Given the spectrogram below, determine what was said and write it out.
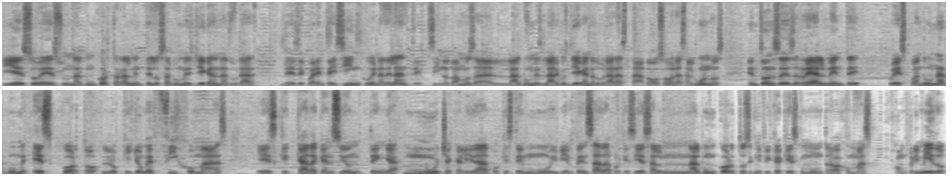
Y eso es un álbum corto. Realmente los álbumes llegan a durar desde 45 en adelante. Si nos vamos a álbumes largos, llegan a durar hasta 2 horas algunos. Entonces, realmente, pues cuando un álbum es corto, lo que yo me fijo más es que cada canción tenga mucha calidad o que esté muy bien pensada, porque si es un álbum corto significa que es como un trabajo más comprimido.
